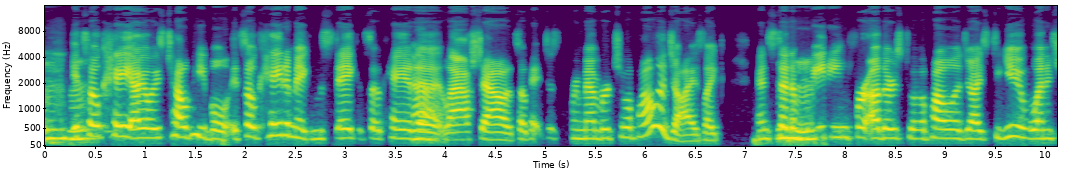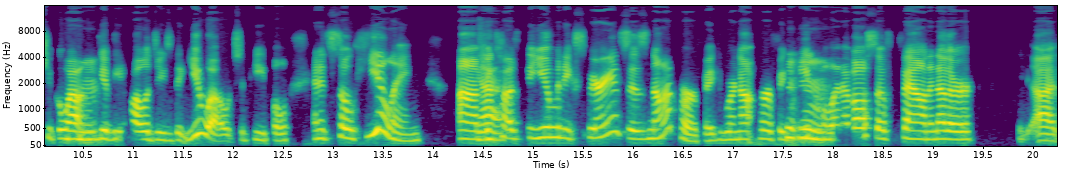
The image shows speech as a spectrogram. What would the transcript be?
and Mhm. it's okay i always tell people it's okay to make a mistake it's okay to Yeah. lash out it's okay just remember to apologize like instead of Mhm. waiting for others to apologize to you why don't you go out Mhm. and give the apologies that you owe to people and it's so healing um, Yeah. because the human experience is not perfect we're not perfect Mm-mm. people and i've also found another uh,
